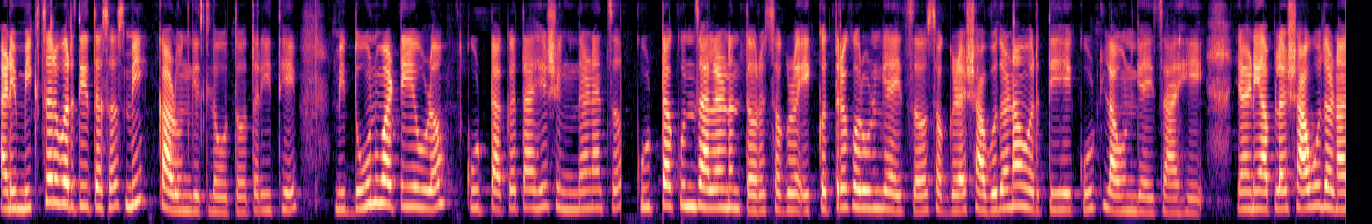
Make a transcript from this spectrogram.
आणि मिक्सरवरती तसंच मी काढून घेतलं होतं. तर इथे मी दोन वाटी एवढं कूट टाकत आहे. शेंगदाण्याचं कूट टाकून झाल्यानंतर सगळं एकत्र करून घ्यायचं. सगळ्या साबुदाणावरती हे कूट लावून घ्यायचं आहे. याने आपला साबुदाणा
